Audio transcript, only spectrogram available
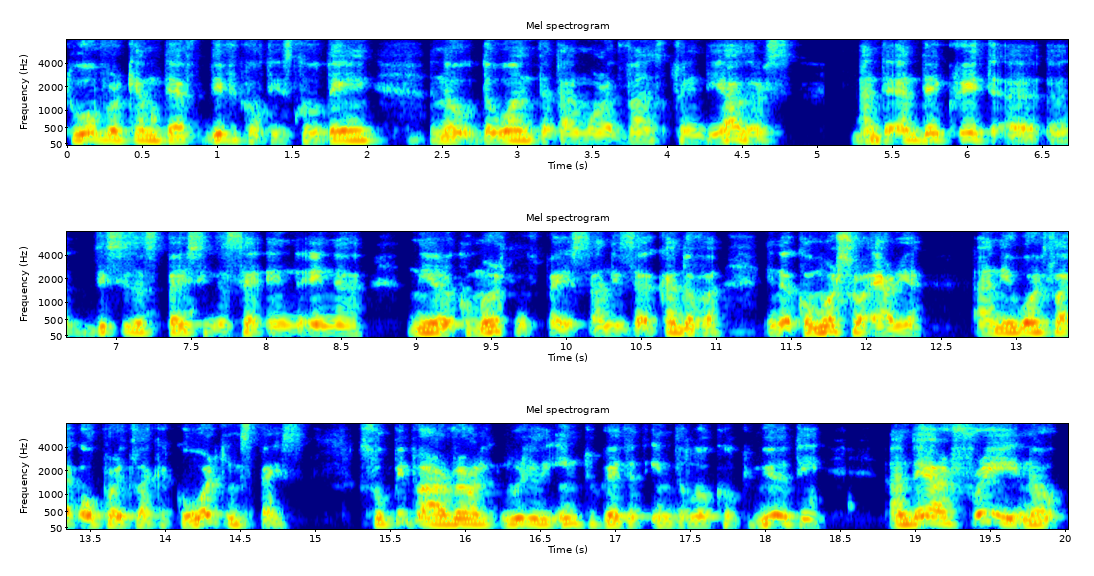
to overcome their difficulties. So they you know the ones that are more advanced train the others. And and they create a, a, this is a space in the in in a near a commercial space and it's a kind of a in a commercial area and it works like operates like a co-working space. So people are really, really integrated in the local community, and they are free, you know,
